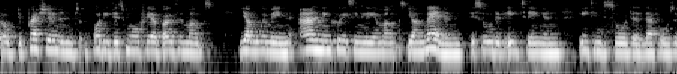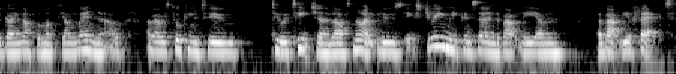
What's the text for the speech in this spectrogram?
of depression and body dysmorphia both amongst young women and increasingly amongst young men and disordered eating and eating disorder levels are going up amongst young men now. I, mean, I was talking to to a teacher last night who's extremely concerned about the um, about the effect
